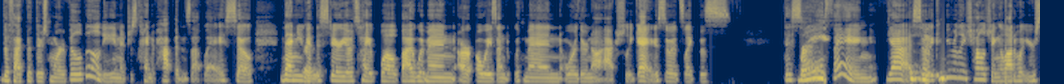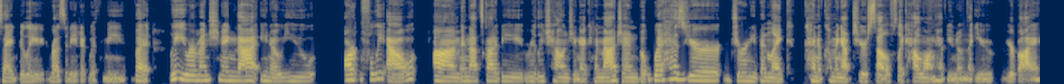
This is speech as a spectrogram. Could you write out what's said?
the fact that there's more availability and it just kind of happens that way. So then you right. get the stereotype, well, bi women are always end up with men or they're not actually gay. So it's like this this right. whole thing. Yeah. Mm-hmm. So it can be really challenging. A lot of what you're saying really resonated with me. But Leigh, you were mentioning that, you know, you aren't fully out um, and that's got to be really challenging i can imagine but what has your journey been like kind of coming out to yourself? Like how long have you known that you you're bi?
